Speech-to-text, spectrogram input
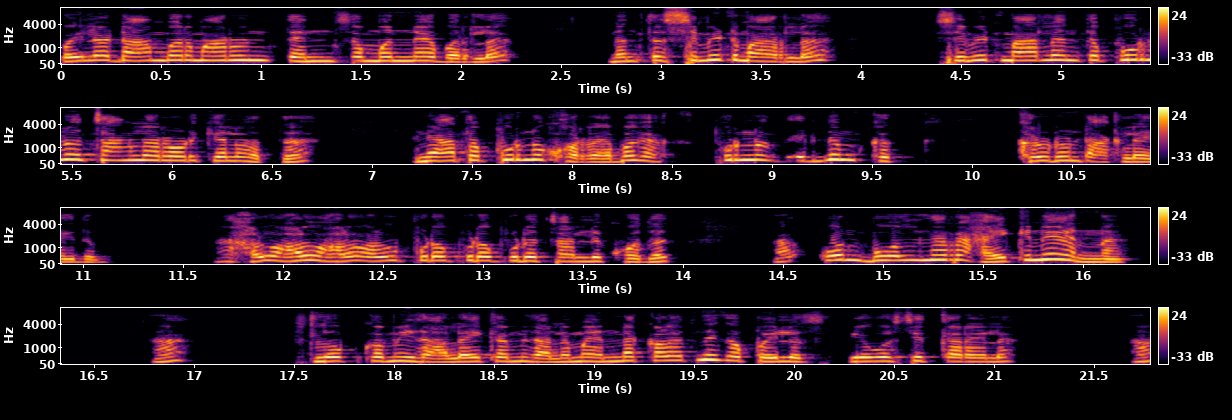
पहिलं डांबर मारून त्यांचं मन नाही भरलं. नंतर सिमेंट मारलं. सिमेंट मारल्यानंतर पूर्ण चांगला रोड केला होता. आणि आता पूर्ण खोर बघा पूर्ण एकदम ख- खरडून टाकलं एकदम. हळूहळू हळूहळू पुढं पुढं पुढं चालले खोदत. कोण बोलणार आहे की नाही यांना? हा? स्लोप कमी झालाय कमी झालं मग यांना कळत नाही का पहिलंच व्यवस्थित करायला? हा?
